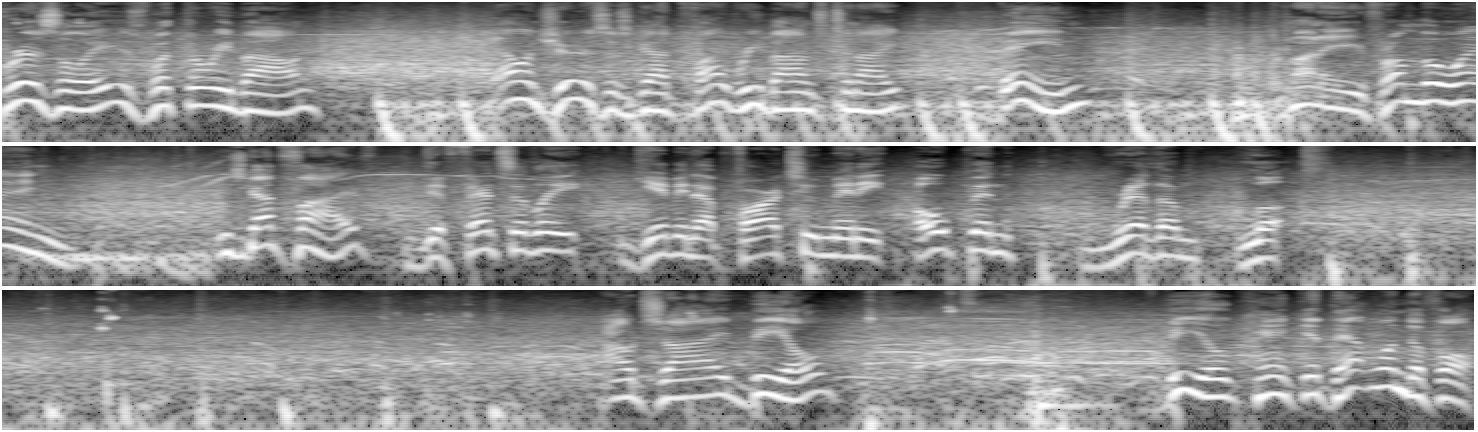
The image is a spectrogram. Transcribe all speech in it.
Grizzlies with the rebound. Valanciunas has got five rebounds tonight. Bane, money from the wing. He's got five. Defensively, giving up far too many open rhythm looks. Outside, Beal. Beal can't get that one to fall.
